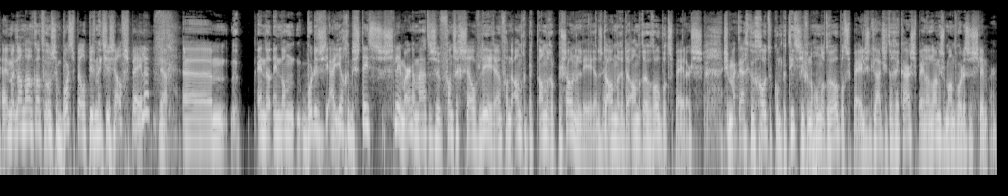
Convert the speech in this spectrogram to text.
En maar dan, dan kan het zo'n bordspelletjes met jezelf spelen. Ja. Ehm, en, dan, en dan worden dus die AI-algoritmes steeds slimmer naarmate ze van zichzelf leren en van de andere, andere personen leren. Dus de andere, de andere robotspelers. Dus je maakt eigenlijk een grote competitie van 100 robotspelers. Die laat je tegen elkaar spelen en langzamerhand worden ze slimmer.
